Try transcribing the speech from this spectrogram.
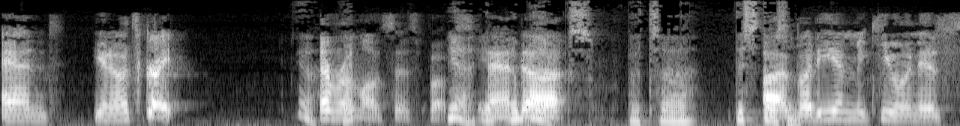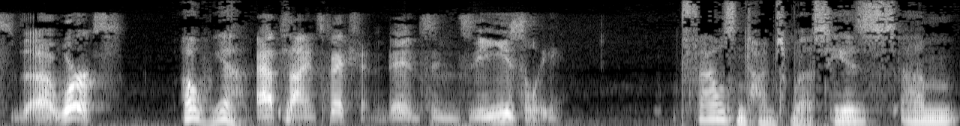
and you know, it's great. Yeah, Everyone it, loves his books, yeah, it, and it uh, works. But uh, this uh, doesn't. but Ian McEwan is uh, worse oh yeah, at science fiction. It's, it's easily. thousand times worse. He is um,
